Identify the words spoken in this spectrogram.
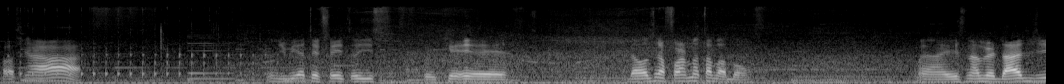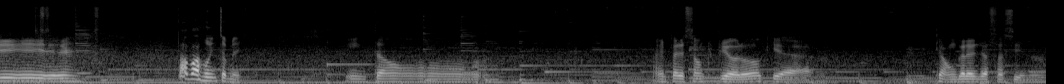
fala assim, ah, não devia ter feito isso, porque da outra forma tava bom. Mas na verdade tava ruim também. Então a impressão que piorou que é, que é um grande assassino.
